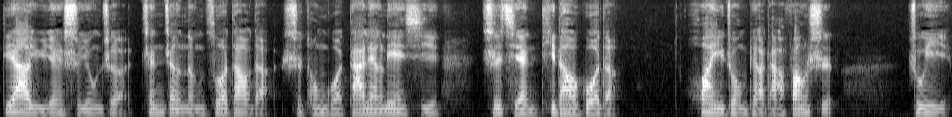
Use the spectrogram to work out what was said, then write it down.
第二语言使用者真正能做到的是通过大量练习。之前提到过的，换一种表达方式。注意，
